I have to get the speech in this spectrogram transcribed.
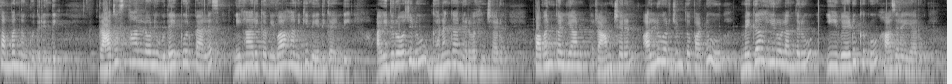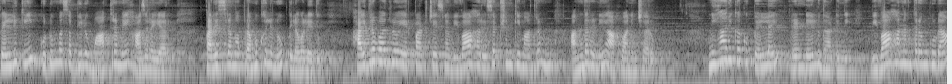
సంబంధం కుదిరింది. రాజస్థాన్లోని ఉదయ్పూర్ ప్యాలెస్ నిహారిక వివాహానికి వేదికైంది. ఐదు రోజులు ఘనంగా నిర్వహించారు. పవన్ కళ్యాణ్ రామ్ చరణ్ అల్లు అర్జున్తో పాటు మెగా హీరోలందరూ ఈ వేడుకకు హాజరయ్యారు. పెళ్ళికి కుటుంబ సభ్యులు మాత్రమే హాజరయ్యారు. పరిశ్రమ ప్రముఖులను పిలవలేదు. హైదరాబాద్లో ఏర్పాటు చేసిన వివాహ రిసెప్షన్కి మాత్రం అందరినీ ఆహ్వానించారు. నిహారికకు పెళ్ళై రెండేళ్ళు దాటింది. వివాహానంతరం కూడా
